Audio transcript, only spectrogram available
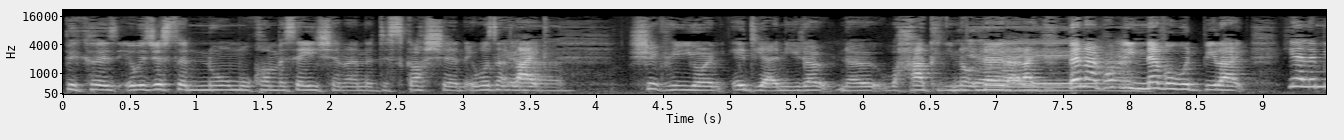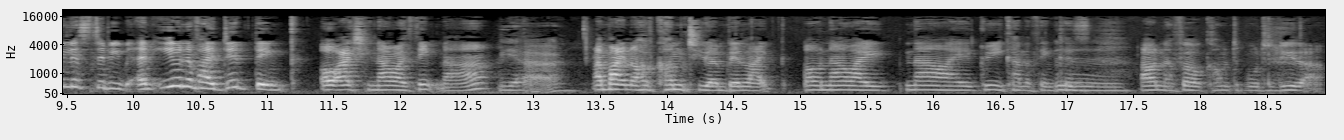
because it was just a normal conversation and a discussion. It wasn't like Yeah. Shukri, you're an idiot and you don't know. How can you not know that? Like, yeah, then I yeah. probably never would be like, yeah, let me listen to people. And even if I did think, oh, actually, now I think that, yeah. I might not have come to you and been like, oh, now I now I agree, kind of thing, because Mm. I wouldn't have felt comfortable to do that.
